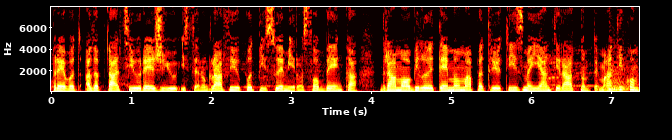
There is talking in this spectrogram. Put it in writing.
Prevod, adaptaciju, režiju i scenografiju potpisuje Miroslav Benka. Drama obiluje temama patriotizma i antiratnom tematikom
